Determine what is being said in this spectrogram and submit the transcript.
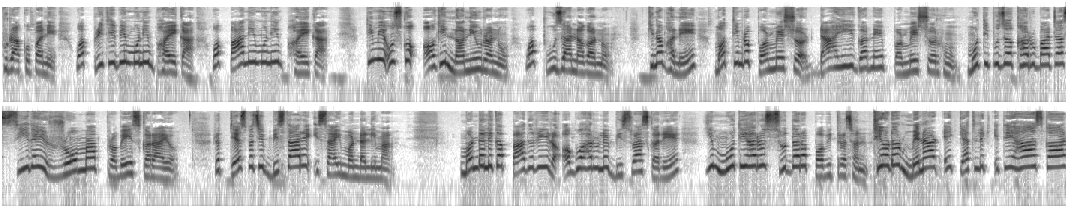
कुराको पनि वा पृथ्वी मुनि भएका वा पानी मुनि भएका तिमी उसको अघि ननिउरनु वा पूजा नगर्नु। किनभने म तिम्रो परमेश्वर डाही गर्ने परमेश्वर हुँ। मूर्ति पूजकहरूबाट सिधै रोममा प्रवेश गरायो। र त्यसपछि बिस्तारै इसाई मण्डलीमा मण्डलीका पादरी र अगुवाहरूले विश्वास गरे यी मूर्तिहरू शुद्ध र पवित्र छन्। थियोडोर मेनार्ड एक क्याथोलिक इतिहासकार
